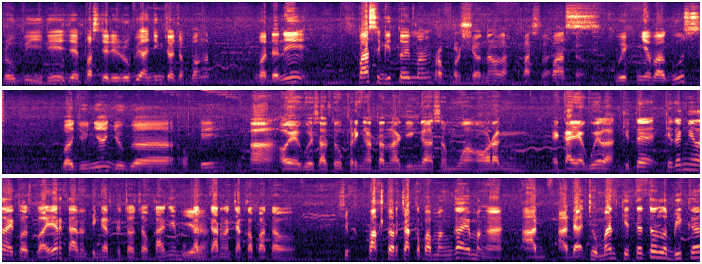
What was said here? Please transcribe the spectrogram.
Ruby dia jadi- pas jadi Ruby anjing cocok banget badannya pas segitu emang Proporsional lah, pas lah. pas gitu. wignya bagus bajunya juga oke Ah, oh ya gue satu peringatan lagi nggak semua orang eh kayak gue lah. Kita kita nilai cosplayer karena tingkat kecocokannya bukan Iya. karena cakep atau si faktor cakep apa enggak emang ada cuman kita tuh lebih ke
